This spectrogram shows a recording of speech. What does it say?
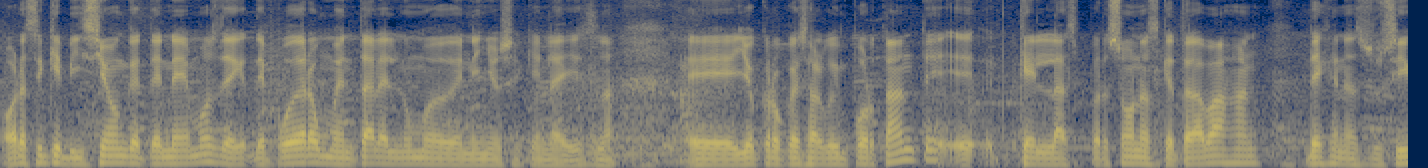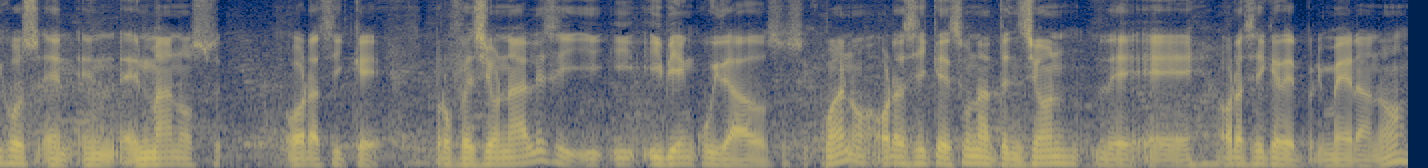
ahora sí que visión que tenemos de, poder aumentar el número de niños aquí en la isla. Eh, yo creo que es algo importante eh, que las personas que trabajan dejen a sus hijos en manos ahora sí que profesionales y, bien cuidados. Bueno, ahora sí que es una atención de, eh, ahora sí que de primera, ¿no?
